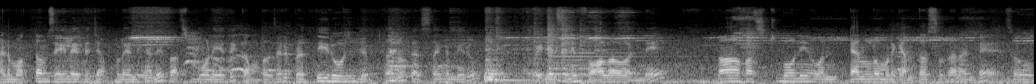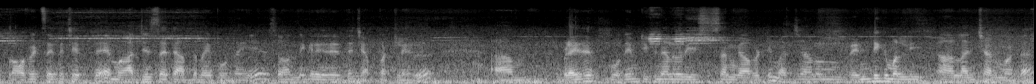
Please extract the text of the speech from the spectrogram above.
అండ్ మొత్తం సేల్ అయితే చెప్పలేను కానీ ఫస్ట్ బోని అయితే కంపల్సరీ ప్రతిరోజు చెప్తాను. ఖచ్చితంగా మీరు వీడియోస్‌ని ఫాలో అవ్వండి. ఫస్ట్ బోని వన్ టెన్లో మనకి ఎంత వస్తదనంటే సో, ప్రాఫిట్స్ అయితే చెప్తే మార్జిన్స్ అయితే అర్థమైపోతాయి. సో, అందుకే నేనైతే చెప్పట్లేదు. Um, ఇప్పుడైతే ఉదయం టిఫిన్ ఎలాగో తీసేసాను కాబట్టి మధ్యాహ్నం రెండుకి మళ్ళీ లంచ్ అనమాట.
